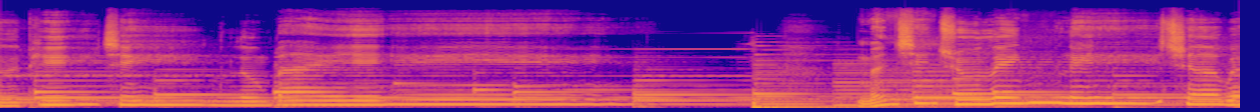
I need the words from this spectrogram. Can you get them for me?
阳似披金龙白衣，门前竹林里，茶闻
